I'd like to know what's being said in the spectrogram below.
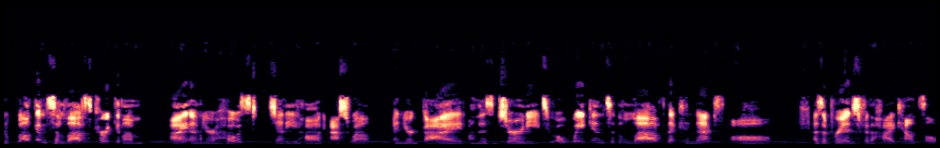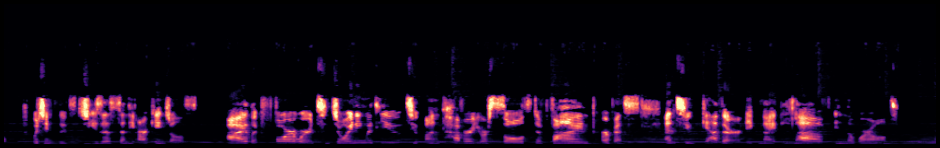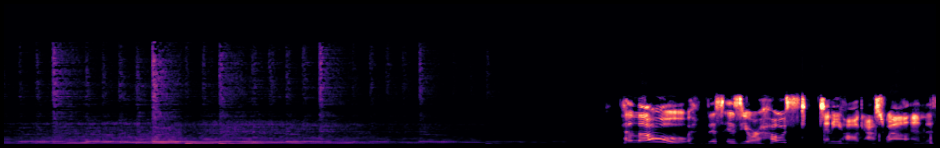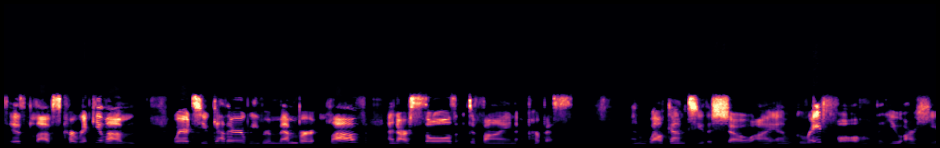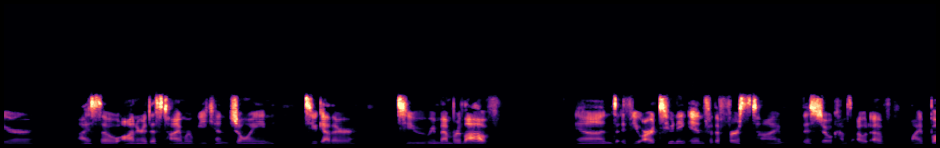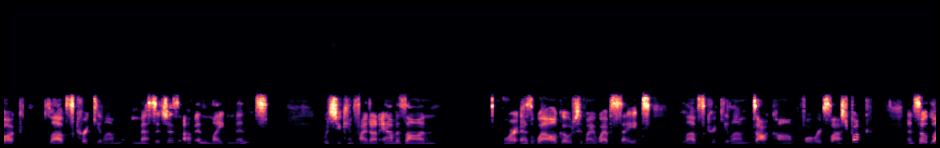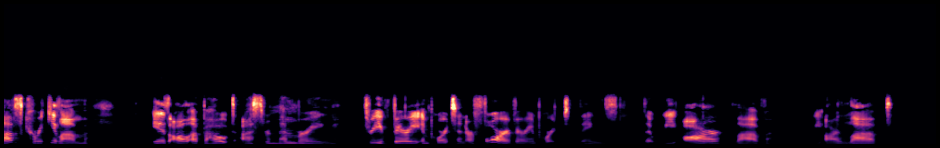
and welcome to Love's Curriculum. I am your host, Jenny Hogg Ashwell, and your guide on this journey to awaken to the love that connects all. As a bridge for the High Council, which includes Jesus and the archangels, I look forward to joining with you to uncover your soul's divine purpose and together ignite love in the world. Hello, this is your host, Jenny Hogg Ashwell, and this is Love's Curriculum, where together we remember love and our soul's divine purpose. And welcome to the show. I am grateful that you are here. I so honor this time where we can join together to remember love. And if you are tuning in for the first time, this show comes out of my book, Love's Curriculum Messages of Enlightenment, which you can find on Amazon or as well go to my website, lovescurriculum.com forward slash book. And so Love's Curriculum is all about us remembering three very important or four very important things that we are love, we are loved,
